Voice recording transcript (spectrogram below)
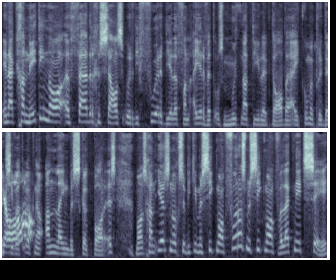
en ek gaan net nie na 'n uh, verder gesels oor die voordele van eierwit. Ons moet natuurlik daarby uitkom 'n produksie Ja. wat ook nou aanlyn beskikbaar is. Maar ons gaan eers nog so 'n bietjie musiek maak. Voor ons musiek maak, wil ek net sê,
